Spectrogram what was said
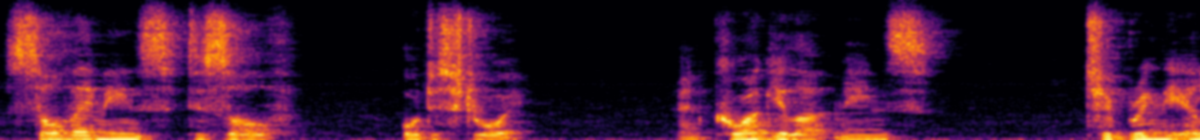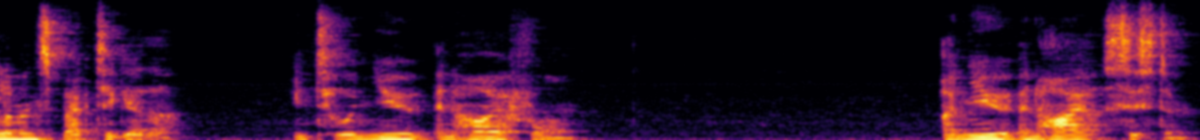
Solve means dissolve or destroy, and coagula means to bring the elements back together into a new and higher form, a new and higher system.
